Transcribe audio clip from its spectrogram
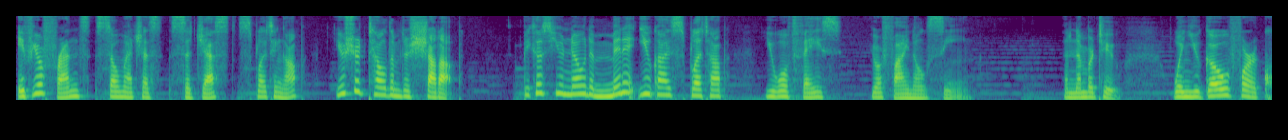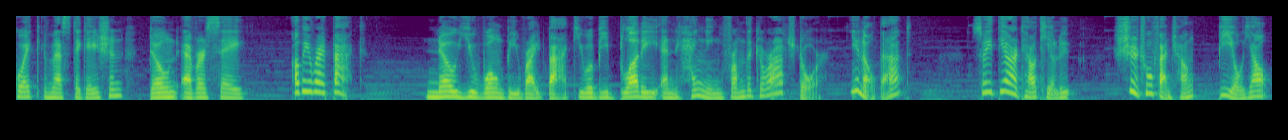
If your friends so much as suggest splitting up, you should tell them to shut up, because you know the minute you guys split up, you will face your final scene. And number two, when you go for a quick investigation, don't ever say, I'll be right back. No, you won't be right back. You will be bloody and hanging from the garage door. You know that. 所以第二条铁律 事出反常必有妖，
